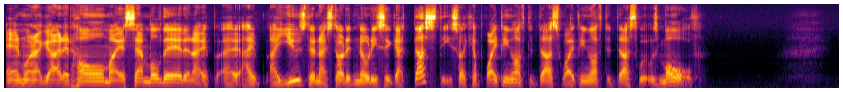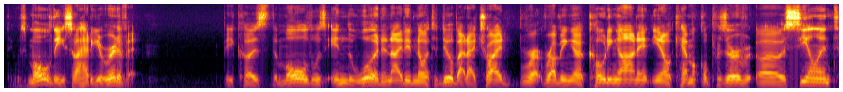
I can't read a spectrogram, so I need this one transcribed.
And when I got it home, I assembled it and I, I, I used it and I started noticing it got dusty. So I kept wiping off the dust, wiping off the dust. It was mold. It was moldy, so I had to get rid of it because the mold was in the wood and I didn't know what to do about it. I tried r- rubbing a coating on it, you know, chemical preserve uh, sealant.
